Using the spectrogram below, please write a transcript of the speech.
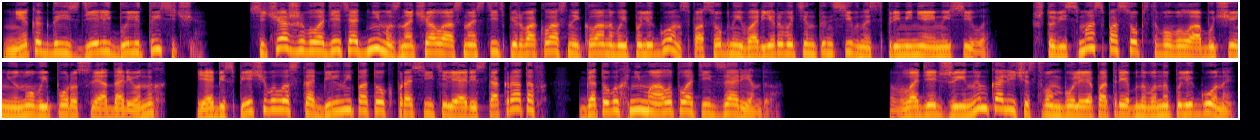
Некогда изделий были тысячи. Сейчас же владеть одним означало оснастить первоклассный клановый полигон, способный варьировать интенсивность применяемой силы, что весьма способствовало обучению новой поросли одаренных и обеспечивало стабильный поток просителей аристократов, готовых немало платить за аренду. Владеть же иным количеством более потребного на полигоны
